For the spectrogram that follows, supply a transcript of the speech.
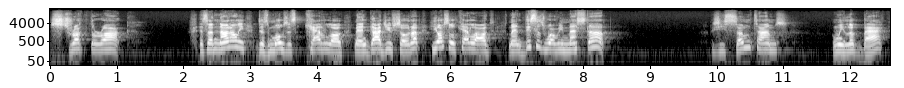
struck the rock. And so not only does Moses catalog, man, God, you've shown up, he also catalogs, man, this is where we messed up. You see, sometimes when we look back,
